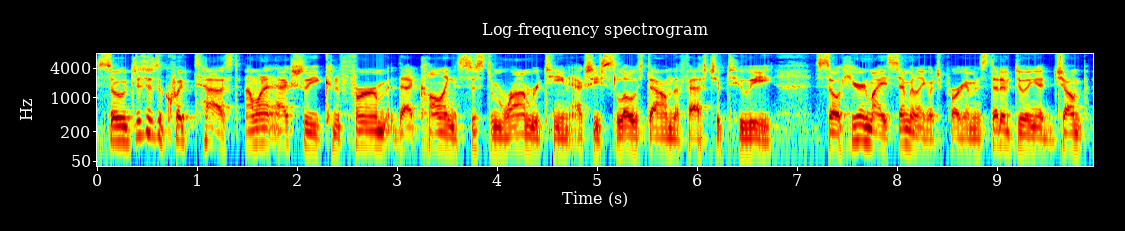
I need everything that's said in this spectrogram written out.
So just as a quick test, I want to actually confirm that calling a system ROM routine actually slows down the FastChip 2E. So here in my assembly language program, instead of doing a jump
